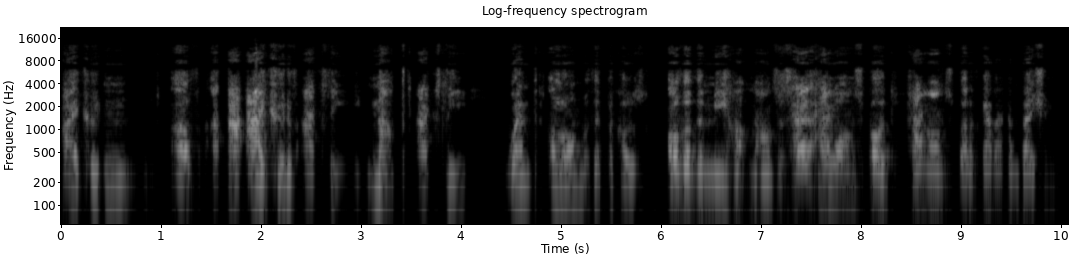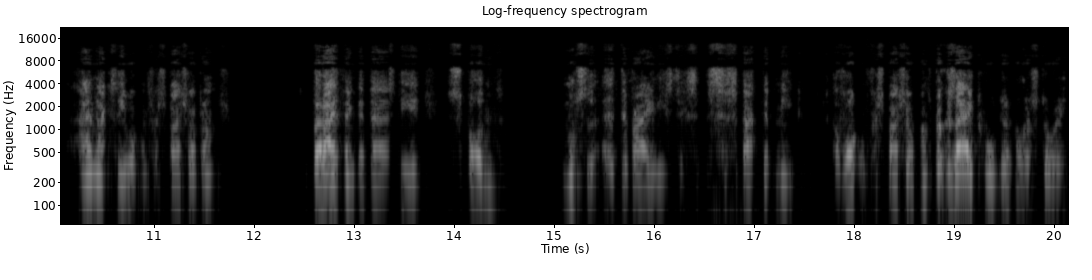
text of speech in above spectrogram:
I couldn't have, I, I could have actually not actually went along with it because other than me, Hans says, hang on, Spud, hang on, Spud, I've got a confession. I'm actually working for Special Branch. But I think at that stage, Spud mm. must have, at the very least, suspected me of working for Special Branch because I told another story.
